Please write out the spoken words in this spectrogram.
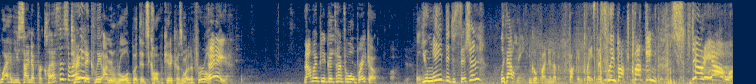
What, have you signed up for classes already? Technically, I'm enrolled, but it's complicated because of my deferral. Hey! Now might be a good time for a little breakout. You made the decision without me. Go find another fucking place to sleep. A fucking studio.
